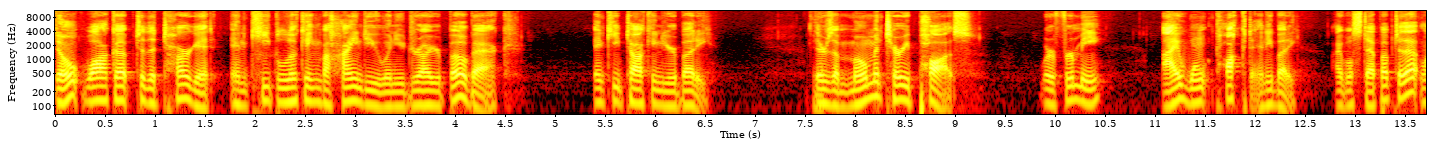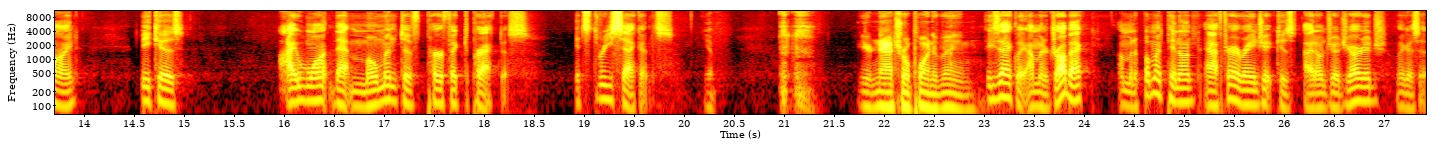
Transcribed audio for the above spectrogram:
don't walk up to the target and keep looking behind you when you draw your bow back and keep talking to your buddy. There's a momentary pause where, for me, I won't talk to anybody. I will step up to that line because I want that moment of perfect practice. It's three seconds. Yep. your natural point of aim. Exactly. I'm going to draw back. I'm going to put my pin on after I range it because I don't judge yardage. Like I said,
